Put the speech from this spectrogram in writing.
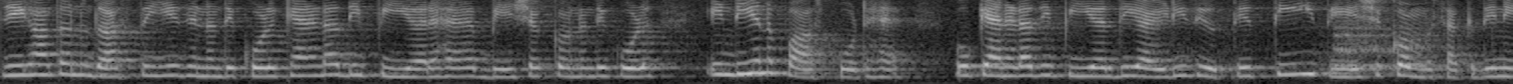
ਜੀ ਹਾਂ, ਤੁਹਾਨੂੰ ਦੱਸ ਦਈਏ, ਜਿਨ੍ਹਾਂ ਦੇ ਕੋਲ ਕੈਨੇਡਾ ਦੀ ਪੀਆਰ ਹੈ, ਬੇਸ਼ੱਕ ਉਹਨਾਂ ਦੇ ਕੋਲ ਇੰਡੀਅਨ ਪਾਸਪੋਰਟ ਹੈ। ਉਹ ਕੈਨੇਡਾ ਦੀ ਪੀਆਰ ਦੀ ਆਈਡੀ ਦੇ ਉੱਤੇ 30 ਦੇਸ਼ ਘੁੰਮ ਸਕਦੇ ਨੇ,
